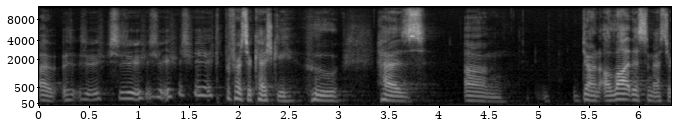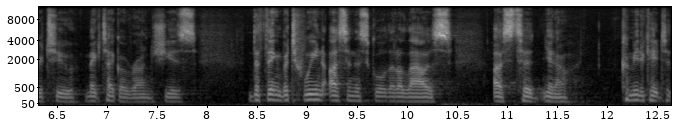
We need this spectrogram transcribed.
uh, Professor Keshki, who has um, done a lot this semester to make Taiko run. She is the thing between us and the school that allows us to, you know, communicate to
